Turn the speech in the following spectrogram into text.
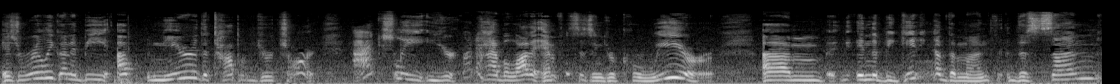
is really going to be up near the top of your chart. Actually, you're going to have a lot of emphasis in your career. Um, in the beginning of the month, the sun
